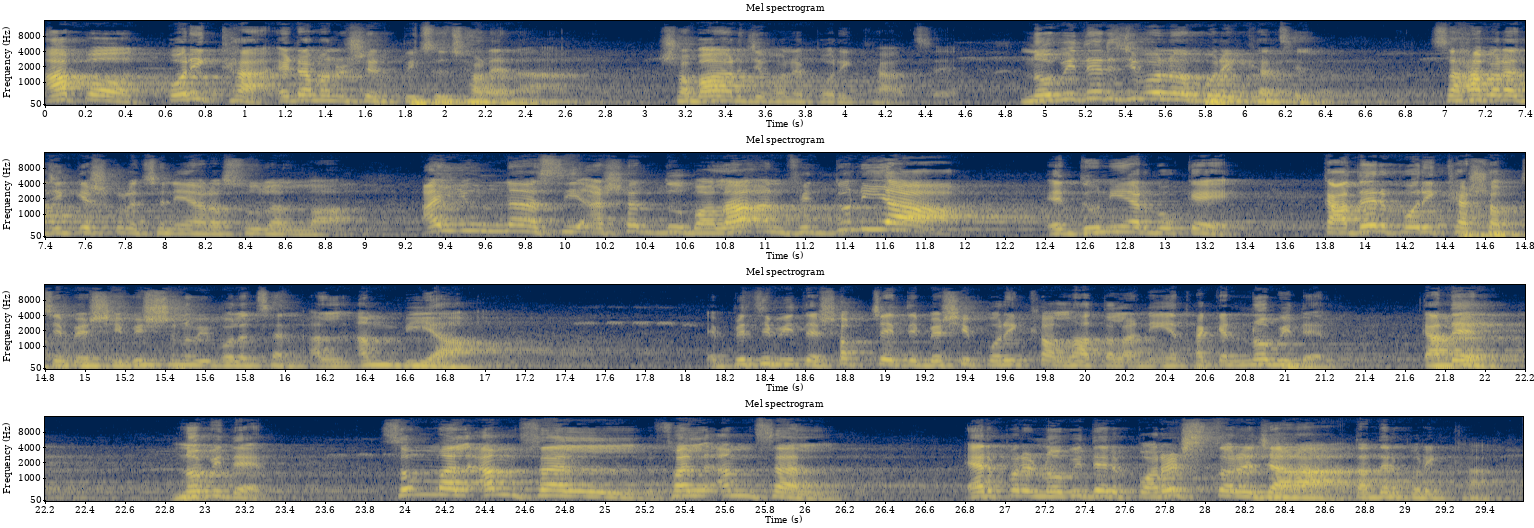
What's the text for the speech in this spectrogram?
আপদ, পরীক্ষা, এটা মানুষের পিছু ছাড়ে না। সবার জীবনে পরীক্ষা আছে। নবীদের জীবনেও পরীক্ষা ছিল। সাহাবারা জিজ্ঞেস করেছেন, ইয়া রাসূল আল্লাহ আইয়ুন্নাসি আসাদ্দু বালা আনফিদ দুনিয়া? এ দুনিয়ার বুকে কাদের পরীক্ষা সবচেয়ে বেশি? বিশ্বনবী বলেছেন আল আম্বিয়া এ পৃথিবীতে সবচেয়ে বেশি পরীক্ষা আল্লাহ তালা নিয়ে থাকেন নবীদের। কাদের? নবীদের। সুম্মাল আমসাল, ফাল আমসাল। এরপরে নবীদের পরের স্তরে যারা, তাদের পরীক্ষা।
